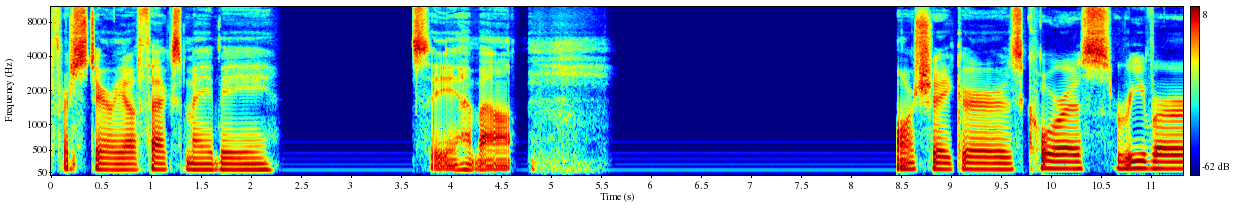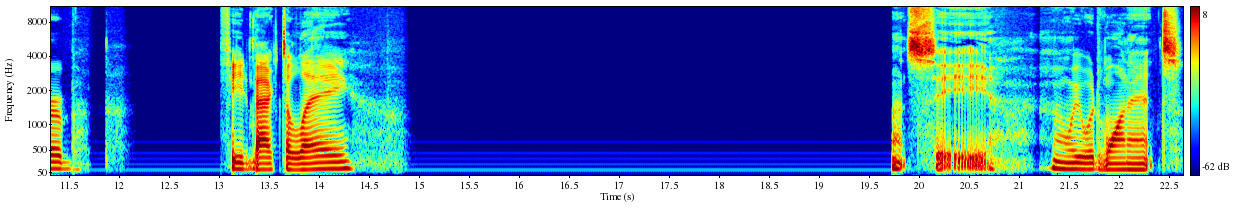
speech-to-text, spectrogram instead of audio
for stereo effects, maybe. Let's see, how about more shakers, chorus, reverb, feedback delay. Let's see. We would want it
